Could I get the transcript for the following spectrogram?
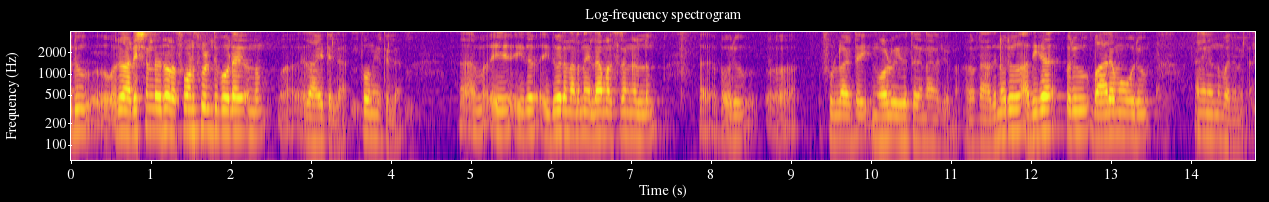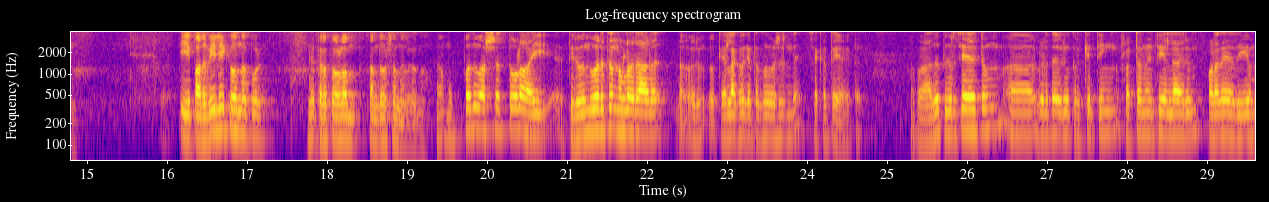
ഒരു ഒരു അഡീഷണൽ ഒരു റെസ്പോൺസിബിലിറ്റി പോലെ ഒന്നും ഇതായിട്ടില്ല തോന്നിയിട്ടില്ല. ഇത് ഇതുവരെ നടന്ന എല്ലാ മത്സരങ്ങളിലും ഇപ്പോൾ ഒരു ഫുള്ളായിട്ട് ഇൻവോൾവ് ചെയ്തിട്ട് തന്നെയാണ് ചെയ്യുന്നത്. അതുകൊണ്ട് അതിനൊരു അധിക ഒരു ഭാരമോ ഒരു അങ്ങനെയൊന്നും വരുന്നില്ല. ഈ പദവിയിലേക്ക് വന്നപ്പോൾ എത്രത്തോളം സന്തോഷം നൽകുന്നു? മുപ്പത് വർഷത്തോളമായി തിരുവനന്തപുരത്ത് നിന്നുള്ള ഒരാൾ ഒരു കേരള ക്രിക്കറ്റ് അസോസിയേഷന്റെ സെക്രട്ടറി ആയിട്ട്. അപ്പോൾ അത് തീർച്ചയായിട്ടും ഇവിടുത്തെ ഒരു ക്രിക്കറ്റിംഗ് ഫ്രട്ടേണിറ്റി എല്ലാവരും വളരെയധികം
